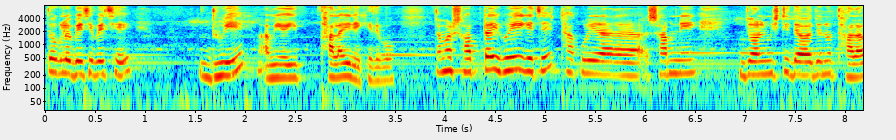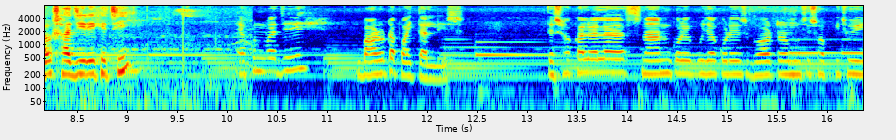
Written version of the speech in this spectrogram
তো ওগুলো বেছে বেছে ধুয়ে আমি ওই থালায় রেখে দেবো। তো আমার সবটাই হয়ে গেছে। ঠাকুরের সামনে জল মিষ্টি দেওয়ার জন্য থালাও সাজিয়ে রেখেছি। এখন বাজে বারোটা পঁয়তাল্লিশ। তো সকালবেলা স্নান করে পূজা করে ঘর টর মুছে সব কিছুই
